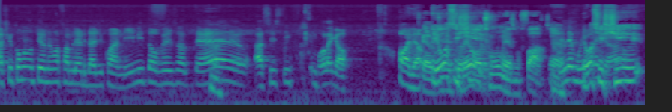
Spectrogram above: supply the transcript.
Acho que como eu não tenho nenhuma familiaridade com anime, talvez eu até assista e fique mó legal. Olha, É, o eu diretor assisti. é ótimo mesmo, fato. É, é. Ele é muito eu assisti,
